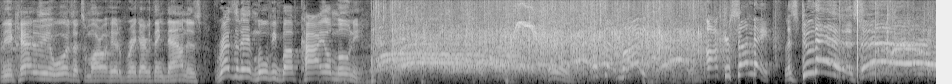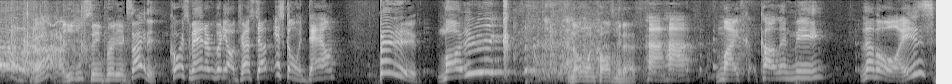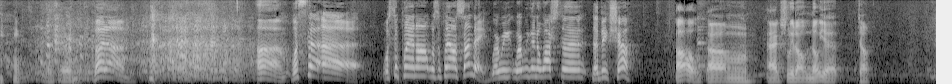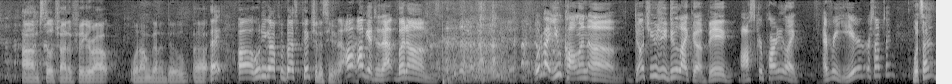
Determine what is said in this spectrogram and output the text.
The Academy Awards are tomorrow. Here to break everything down is resident movie buff Kyle Mooney. Hey. What's up, Mike? Oscar Sunday. Let's do this. Yeah! Ah, you, you seem pretty excited. Of course, man. Everybody all dressed up. It's going down. Big Mike. No one calls me that. Haha. Mike calling me the boys. Okay. But um, um, what's the uh, what's the plan on what's the plan on Sunday? Where we where we gonna watch the the big show? Oh, um, I actually don't know yet. Don't. I'm still trying to figure out what I'm gonna do. Uh, hey, uh, who do you got for best picture this year? I'll, I'll get to that. But um, what about you, Colin? Um, don't you usually do like a big Oscar party like every year or something? What's that?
